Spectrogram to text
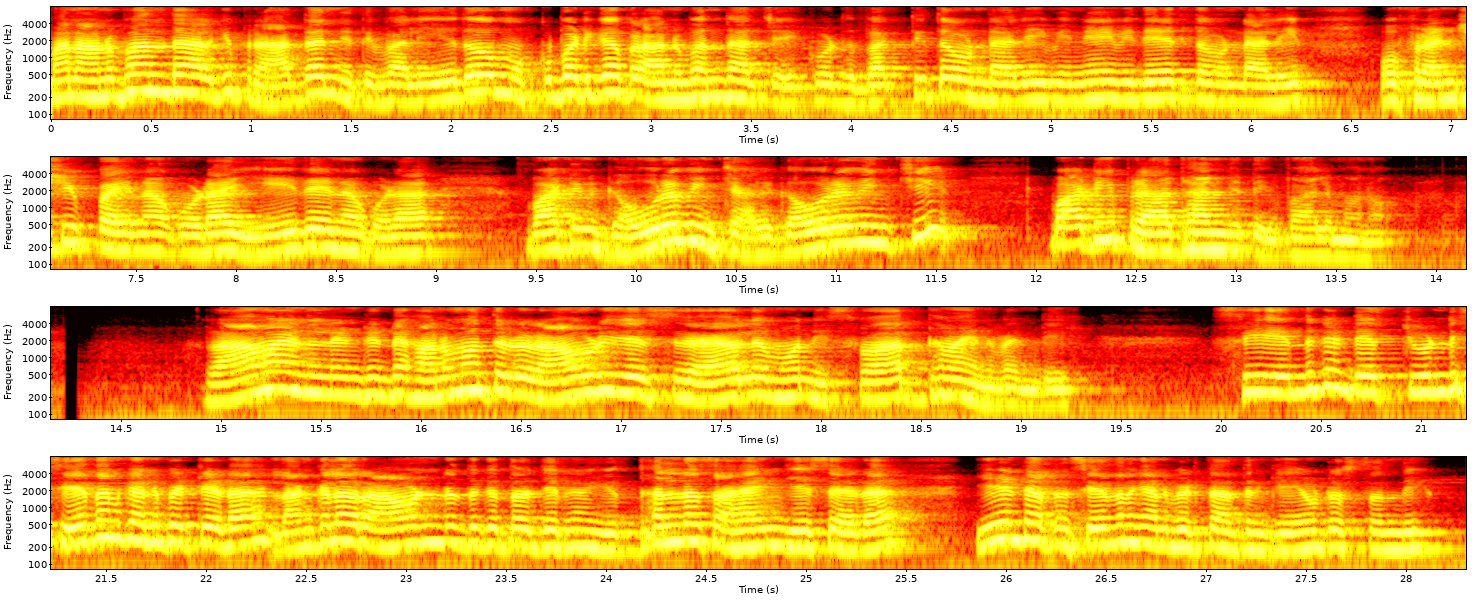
మన అనుబంధాలకి ప్రాధాన్యత ఇవ్వాలి. ఏదో మొక్కుబడిగా అనుబంధాలు చేయకూడదు. భక్తితో ఉండాలి వినయ విధేయతతో ఉండాలి. ఓ ఫ్రెండ్షిప్ అయినా కూడా ఏదైనా కూడా వాటిని గౌరవించాలి. గౌరవించి వాటికి ప్రాధాన్యత ఇవ్వాలి మనం. రామాయణంలో ఏంటంటే హనుమంతుడు రాముడు చేసే సేవలేమో నిస్వార్థమైనవండి. సీ ఎందుకంటే చూడండి సీతను కనిపెట్టాడా? లంకలో రావణుడితో జరిగిన యుద్ధంలో సహాయం చేశాడా? ఏంటి అతను సీతను కనిపెడితే అతనికి ఏమిటి వస్తుంది?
